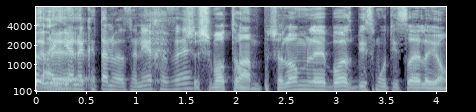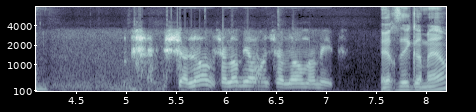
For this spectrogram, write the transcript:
העניין הקטן והזניח הזה. ששמו טראמפ. שלום לבועז ביסמוט, ישראל היום. שלום, שלום ירון, שלום עמית. איך זה ייגמר?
